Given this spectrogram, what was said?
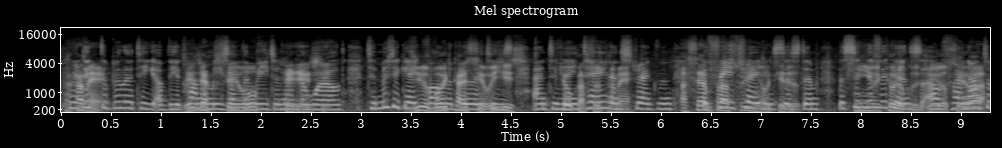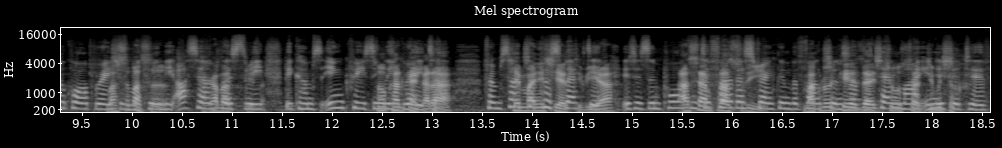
predictability of the economies of the region and the world, to mitigate vulnerabilities and to maintain and strengthen the free trading system, the significance of financial cooperation between the ASEAN plus three becomes increasingly greater. From such a perspective, it is important to further strengthen the functions of the Chiang Mai Initiative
